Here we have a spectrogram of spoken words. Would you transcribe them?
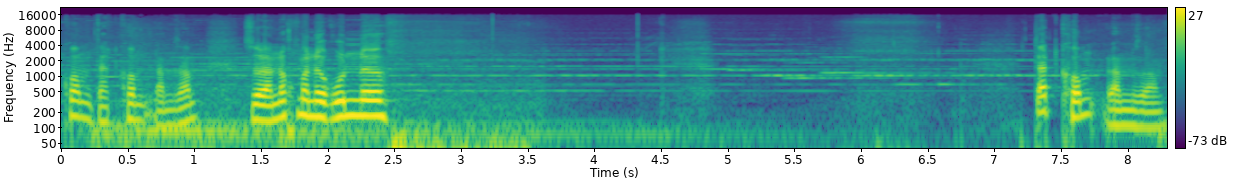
kommt, das kommt langsam. So, dann nochmal eine Runde. Das kommt langsam.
